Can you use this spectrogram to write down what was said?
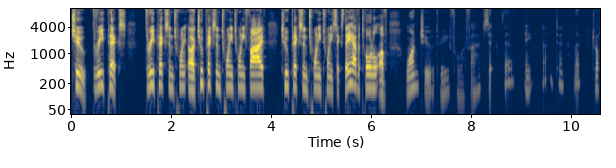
two, three picks. Three picks in 20, uh, two picks in 2025, two picks in 2026. They have a total of 1, 2, 3, 4, 5, 6, 7, 8, 9, 10, 11, 12,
